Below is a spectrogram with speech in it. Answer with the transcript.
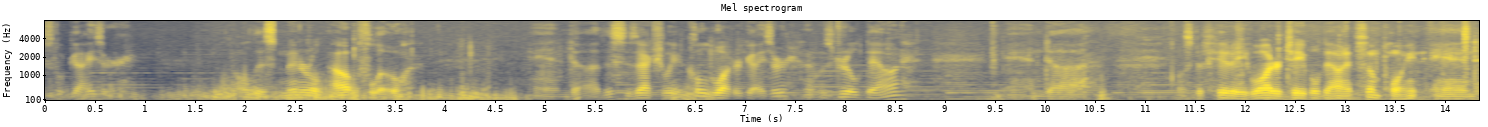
Crystal Geyser. All this mineral outflow. And uh, this is actually a cold water geyser that was drilled down. And uh, must have hit a water table down at some point and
